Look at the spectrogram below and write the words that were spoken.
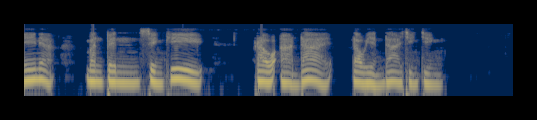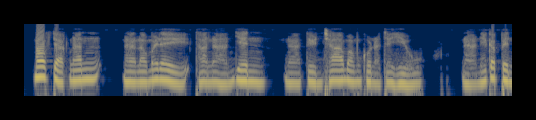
นี้เนี่ยมันเป็นสิ่งที่เราอ่านได้ เราเห็นได้จริง ๆ นอกจากนั้นนะเราไม่ได้ทานอาหารเย็นนะตื่นเช้าบางคนอาจจะหิวนะนี่ก็เป็น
